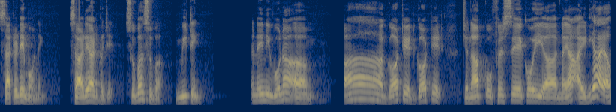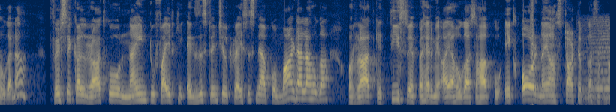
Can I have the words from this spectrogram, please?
सैटरडे मॉर्निंग साढ़े आठ बजे सुबह सुबह मीटिंग नहीं नहीं वो ना आ गॉट इट गॉट इट जनाब को फिर से कोई आ, नया आइडिया आया होगा ना फिर से कल रात को नाइन टू फाइव की एग्जिस्टेंशियल क्राइसिस ने आपको मार डाला होगा और रात के तीसरे पहर में आया होगा साहब को एक और नया स्टार्टअप का सपना।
